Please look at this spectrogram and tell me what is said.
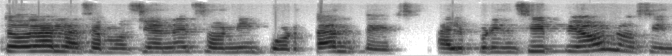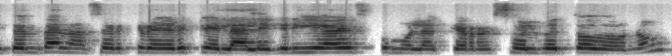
Todas las emociones son importantes. Al principio nos intentan hacer creer que la alegría es como la que resuelve todo, ¿no?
